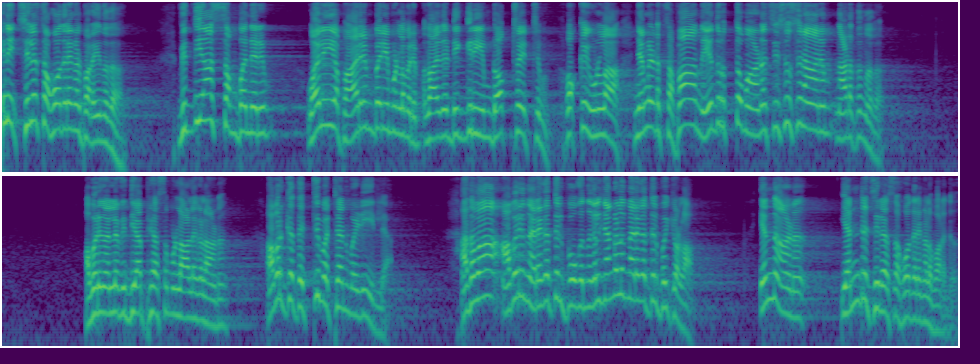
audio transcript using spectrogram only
ഇനി ചില സഹോദരങ്ങൾ പറയുന്നത് വിദ്യാസമ്പന്നരും വലിയ പാരമ്പര്യമുള്ളവരും അതായത് ഡിഗ്രിയും ഡോക്ടറേറ്റും ഒക്കെയുള്ള ഞങ്ങളുടെ സഭാ നേതൃത്വമാണ് ശിശുസ്നാനം നടത്തുന്നത്. അവർ നല്ല വിദ്യാഭ്യാസമുള്ള ആളുകളാണ്. അവർക്ക് തെറ്റുപറ്റാൻ വഴിയില്ല. അഥവാ അവർ നരകത്തിൽ പോകുന്നെങ്കിൽ ഞങ്ങൾ നരകത്തിൽ പോയിക്കൊള്ളാം. എന്നാണ് എന്റെ ചില സഹോദരങ്ങൾ പറഞ്ഞത്.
